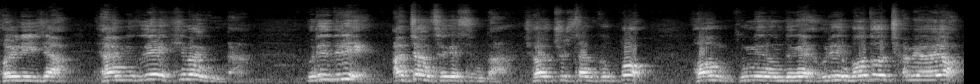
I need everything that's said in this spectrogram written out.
권리이자 대한민국의 희망입니다. 우리들이 앞장서겠습니다. 저출산 극복 범국민운동에 우리 모두 참여하여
